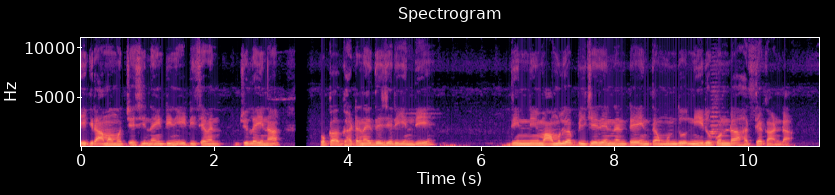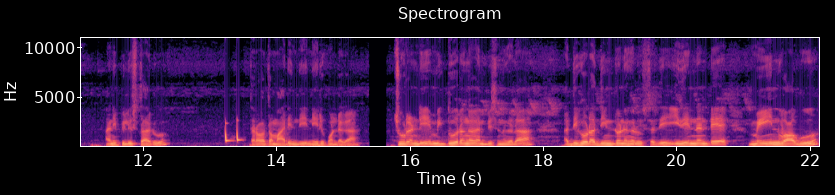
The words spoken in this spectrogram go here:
ఈ గ్రామం వచ్చేసి నైన్టీన్ ఎయిటీ సెవెన్ జూలైన ఒక ఘటన అయితే జరిగింది. దీన్ని మామూలుగా పిలిచేది ఏంటంటే ఇంతకుముందు నీరుకొండ హత్యాకాండ అని పిలుస్తారు. తర్వాత మారింది నీరుకొండగా. చూడండి మీకు దూరంగా కనిపిస్తుంది కదా. అది కూడా దీంట్లోనే కలుస్తుంది ఇదేంటంటే మెయిన్ వాగు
